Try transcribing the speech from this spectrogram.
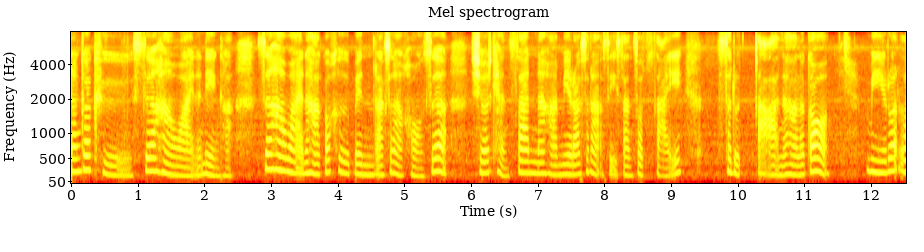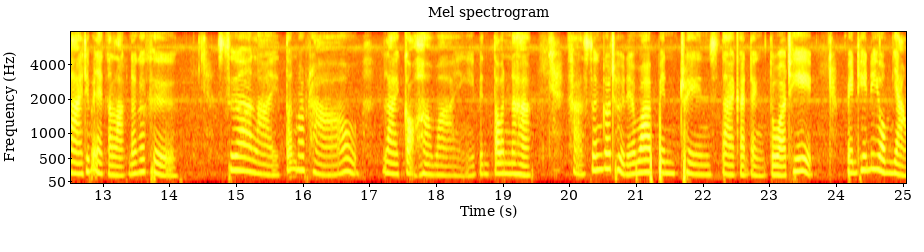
นั่นก็คือเสื้อฮาวายนั่นเองค่ะ เสื้อฮาวายนะคะก็คือเป็นลักษณะของเสื้อเชิ้ตแขนสั้นนะคะ มีลักษณะสีสันสดใสสะดุดตานะคะ แล้วก็มีลวดลายที่เป็นเอกลักษณ์นั่นก็คือ เสื้อลายต้นมะพร้าว ลายเกาะฮาวายอย่างนี้เป็นต้นนะคะ ค่ะ ซึ่งก็ถือได้ว่าเป็นเทรนด์สไตล์การแต่งตัวที่เป็นที่นิยมอย่าง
